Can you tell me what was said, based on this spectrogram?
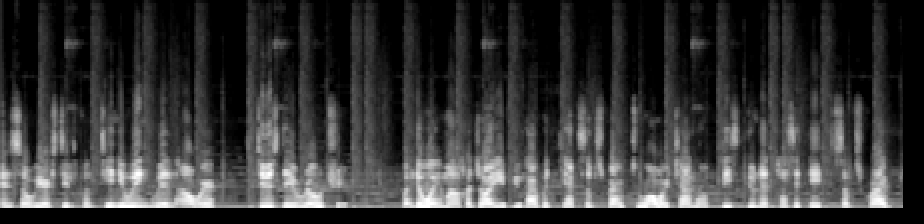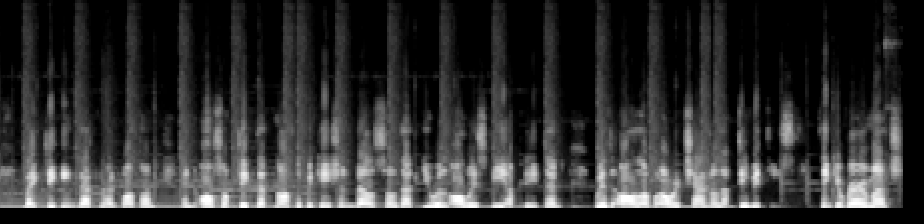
and so we are still continuing with our Tuesday road trip by the way mga kajoy, if you haven't yet subscribed to our channel, please do not hesitate to subscribe by clicking that red button and also click that notification bell so that you will always be updated with all of our channel activities. Thank you very much!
